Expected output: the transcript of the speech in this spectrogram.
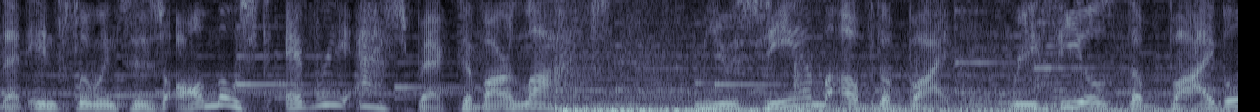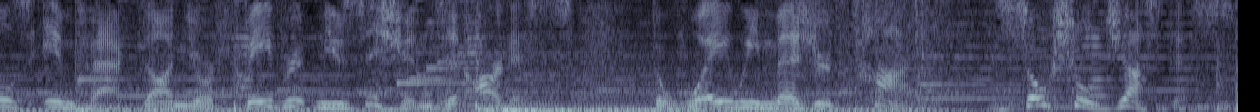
that influences almost every aspect of our lives. Museum of the Bible reveals the Bible's impact on your favorite musicians and artists, the way we measure time, social justice,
